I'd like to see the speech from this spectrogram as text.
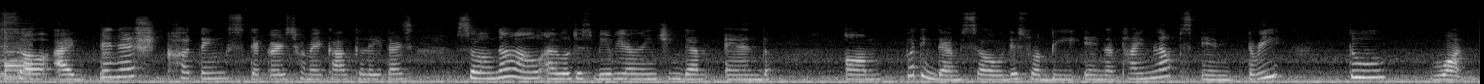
guys, so I finished cutting stickers for my calculators. So now I will just be rearranging them and um, putting them. So this will be in a time lapse in 3, 2, 1.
